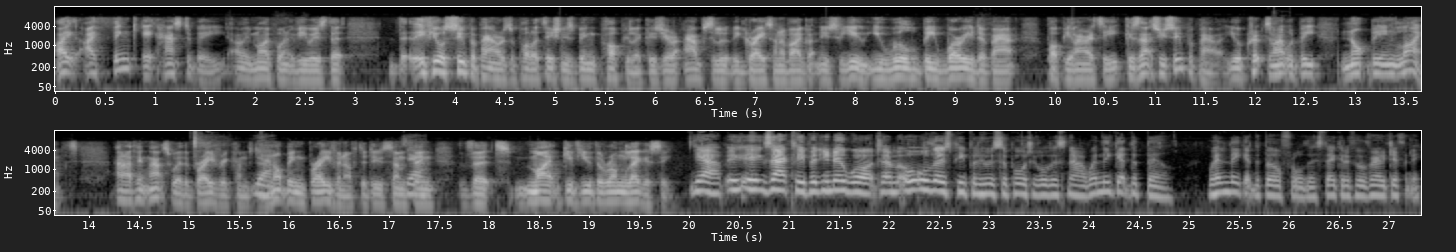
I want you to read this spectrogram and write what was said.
I, I think it has to be. I mean, my point of view is that th- if your superpower as a politician is being popular because you're absolutely great on Have I Got News for You, you will be worried about popularity because that's your superpower. Your kryptonite would be not being liked. And I think that's where the bravery comes down, Yeah. not being brave enough to do something that might give you the wrong legacy. Yeah, exactly. But you know what? Um, all those people who are supporting all this now, when they get the bill, when they get the bill for all this, they're going to feel very differently.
